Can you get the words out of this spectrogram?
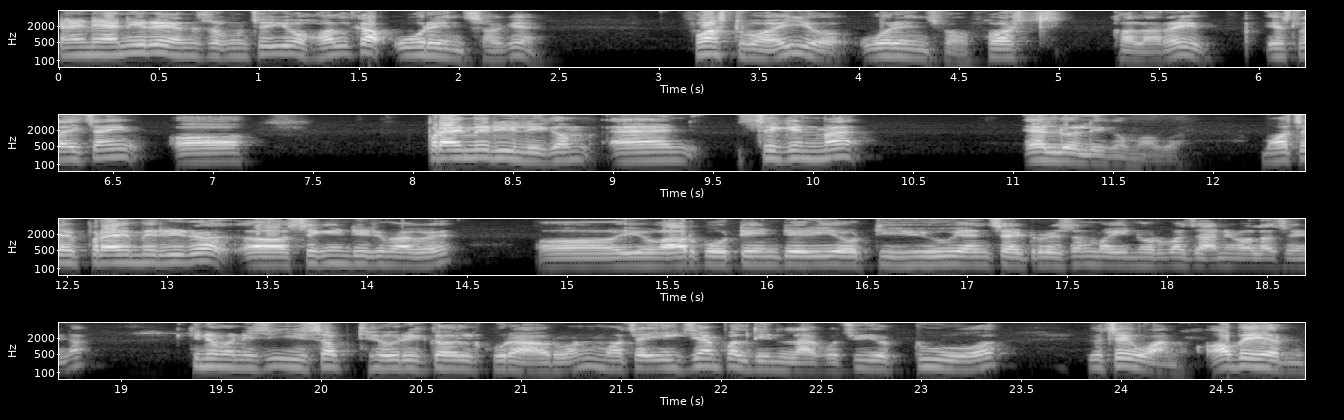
एन्ड यहाँनिर हेर्न सक्नुहुन्छ यो हल्का ओरेन्ज छ क्या फर्स्ट भयो है यो ओरेन्ज भयो फर्स्ट कलर है। यसलाई चाहिँ प्राइमेरी लिगम एन्ड सेकेन्डमा येल्लो लिगम अब। म चाहिँ प्राइमेरी र सेकेन्डरीमा गएँ। यो अर्को टेन्टेरी यो टियु एन्ड सेटुरेसन म यिनीहरूमा जानेवाला छैन। किनभने चाहिँ यी सब थ्योरिकल कुराहरू हुन्। म चाहिँ इक्जाम्पल दिन लागेको छु। यो टू हो। यो चाहिँ वान अब हेर्नु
